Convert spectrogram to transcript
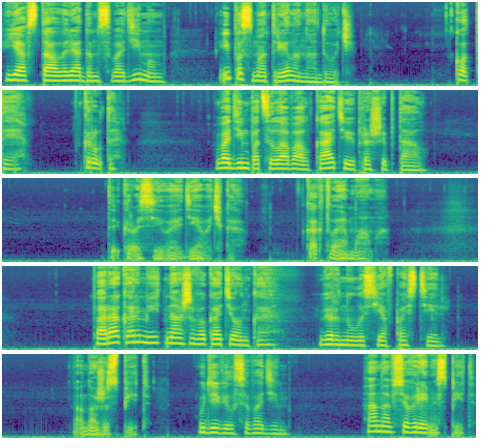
Я встала рядом с Вадимом и посмотрела на дочь. «Коте. Круто». Вадим поцеловал Катю и прошептал. Ты красивая девочка, как твоя мама. Пора кормить нашего котенка. Вернулась я в постель. Она же спит, удивился Вадим. Она все время спит.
